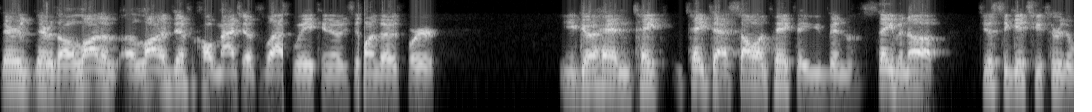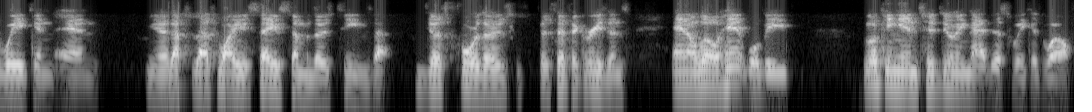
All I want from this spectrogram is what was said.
there. There was a lot of a lot of difficult matchups last week, and it was just one of those where you go ahead and take take that solid pick that you've been saving up just to get you through the week, and and you know that's that's why you save some of those teams that just for those specific reasons. And a little hint, we'll be looking into doing that this week as well.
